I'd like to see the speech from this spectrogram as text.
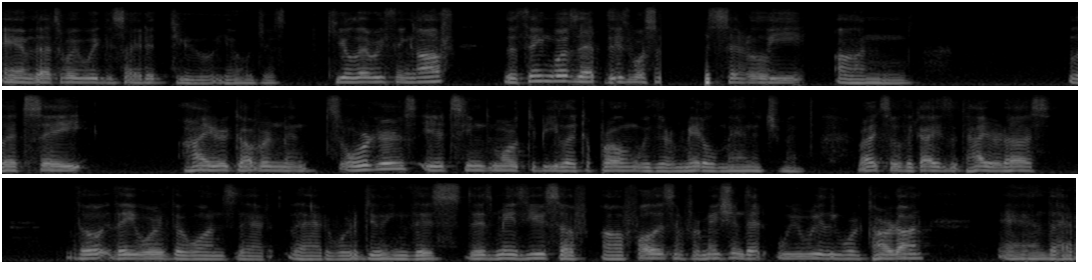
and that's why we decided to you know just kill everything off. The thing was that this wasn't necessarily on let's say higher government orders. It seemed more to be like a problem with their middle management right? So the guys that hired us though they were the ones that that were doing this this misuse of, of all this information that we really worked hard on and that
